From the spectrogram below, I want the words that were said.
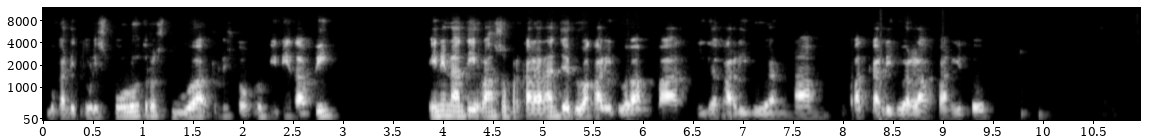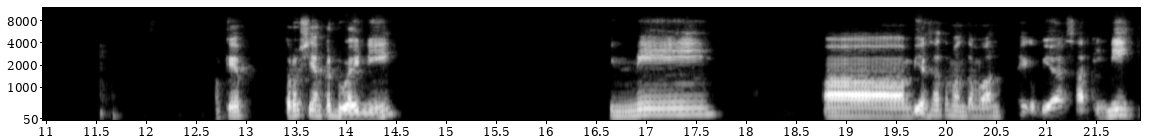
bukan ditulis 10 terus dua tulis 20 gini, tapi ini nanti langsung perkalian aja dua kali dua empat, tiga kali dua enam, 4 kali 2, 8 gitu. Oke, terus yang kedua ini, ini uh, biasa teman-teman, eh biasa, ini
